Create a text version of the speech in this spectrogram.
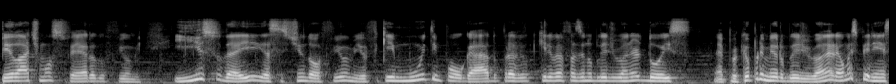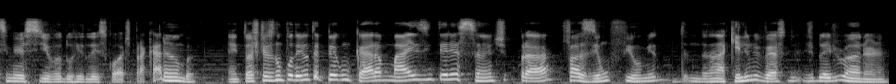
pela atmosfera do filme. E isso daí, assistindo ao filme, eu fiquei muito empolgado para ver o que ele vai fazer no Blade Runner 2. Né? Porque o primeiro Blade Runner é uma experiência imersiva do Ridley Scott pra caramba. Então acho que eles não poderiam ter pego um cara mais interessante para fazer um filme naquele universo de Blade Runner, né?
